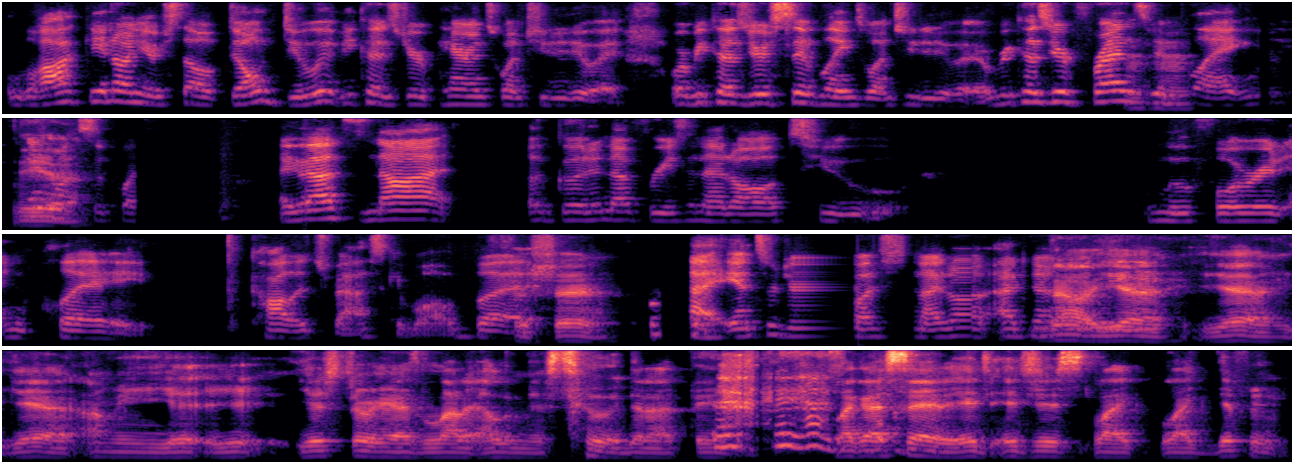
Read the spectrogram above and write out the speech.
lock in on yourself. Don't do it because your parents want you to do it, or because your siblings want you to do it, or because your friends mm-hmm. been playing. Yeah. wants to play. Like that's not a good enough reason at all to move forward and play college basketball. But for sure, I answered your question. I don't. I don't. No, really... yeah, yeah, yeah. I mean, your, your, your story has a lot of elements to it that I think. yes, like I said, it, it's just like like different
